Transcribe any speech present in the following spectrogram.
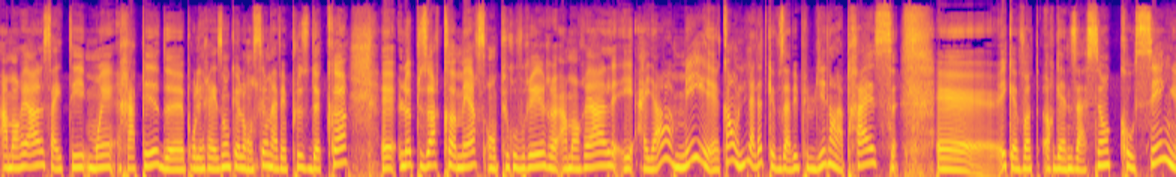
À Montréal, ça a été moins rapide euh, pour les raisons que l'on sait. On avait plus de cas. Euh, là, plusieurs commerces ont pu rouvrir à Montréal et ailleurs. Mais quand on lit la lettre que vous avez publiée dans la presse et que votre organisation co-signe,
